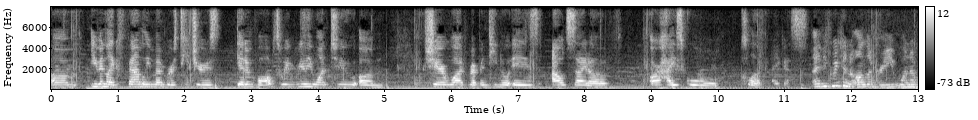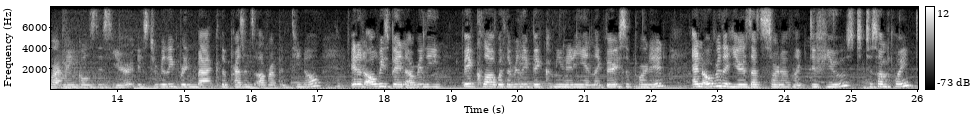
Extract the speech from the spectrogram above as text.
um, even like family members, teachers get involved. So we really want to um, share what Repentino is outside of our high school club, I guess. I think we can all agree one of our main goals this year is to really bring back the presence of Repentino. It had always been a really big club with a really big community and like very supported. And over the years, that's sort of like diffused to some point.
